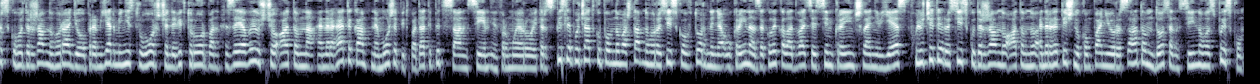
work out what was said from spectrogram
угорського державного радіо прем'єр-міністр Угорщини Віктор Орбан заявив, що атомна енергетика не може підпадати під санкції. Інформує Reuters. Після початку повномасштабного російського вторгнення Україна закликала 27 країн-членів ЄС включити російську державну атомну енергетичну компанію Росатом до санкційного списку.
